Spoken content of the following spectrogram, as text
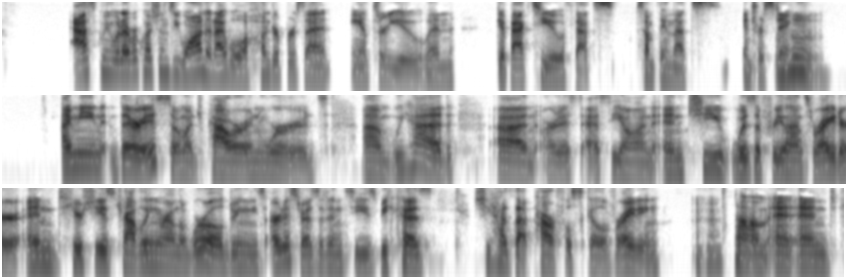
ask me whatever questions you want and I will 100% answer you and get back to you if that's something that's interesting. Mm-hmm. I mean, there is so much power in words. Um, we had uh, an artist, Essie, on, and she was a freelance writer. And here she is traveling around the world doing these artist residencies because she has that powerful skill of writing. Mm-hmm. Um, and, and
